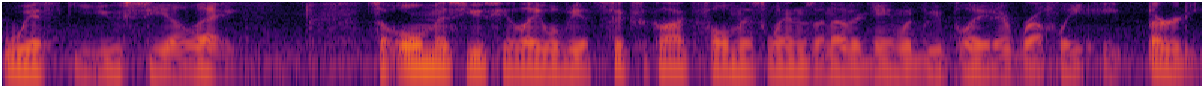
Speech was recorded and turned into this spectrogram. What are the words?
with UCLA. So Ole Miss UCLA will be at six o'clock. If Ole Miss wins, another game would be played at roughly eight thirty.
